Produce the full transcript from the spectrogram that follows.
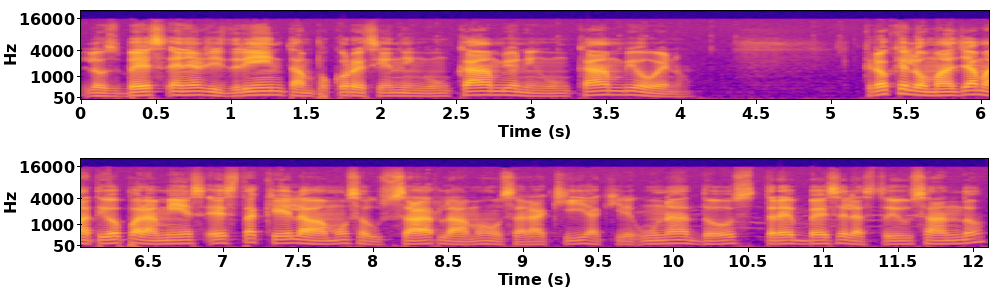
los Best Energy Dream tampoco reciben ningún cambio, ningún cambio. Bueno, creo que lo más llamativo para mí es esta que la vamos a usar. La vamos a usar aquí, aquí una, dos, tres veces la estoy usando.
